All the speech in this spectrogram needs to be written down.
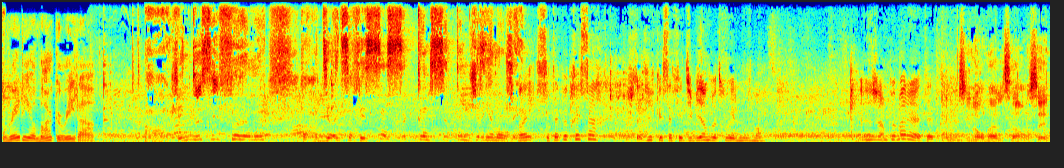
Radio Margarita. J'ai une de ces faim, moi. On dirait que ça fait 157 ans que j'ai rien mangé. Oui, c'est à peu près ça. Je dois dire que ça fait du bien de retrouver le mouvement. Euh, J'ai un peu mal à la tête quand même. C'est normal, ça enseigne.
